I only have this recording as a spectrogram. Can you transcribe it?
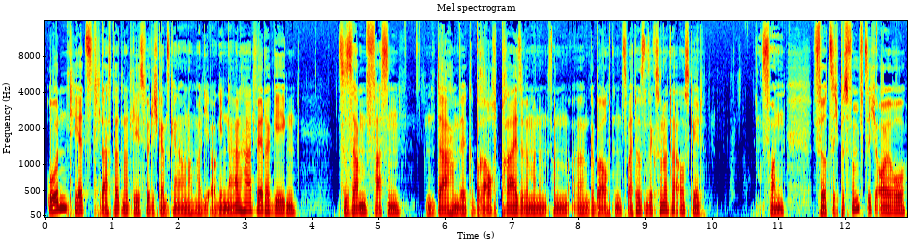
Und jetzt, last but not least, würde ich ganz gerne auch nochmal die Original-Hardware dagegen zusammenfassen. Da haben wir Gebrauchtpreise, wenn man von äh, gebrauchten 2600er ausgeht, von 40 bis 50 Euro.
